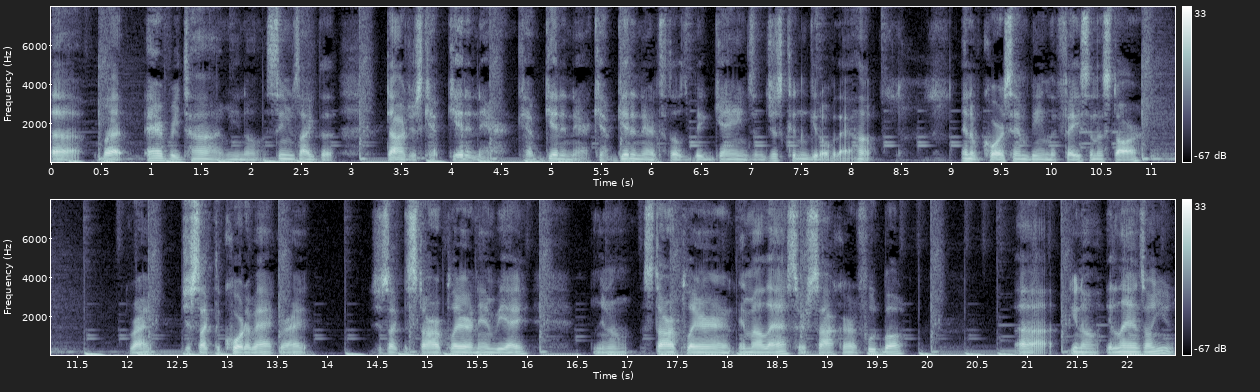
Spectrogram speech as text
Uh, but every time, you know, it seems like the Dodgers kept getting there, kept getting there, kept getting there to those big games and just couldn't get over that hump. And of course, him being the face and the star, right? Just like the quarterback, right? Just like the star player in the NBA, you know, star player in MLS or soccer or football, uh, you know, it lands on you.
